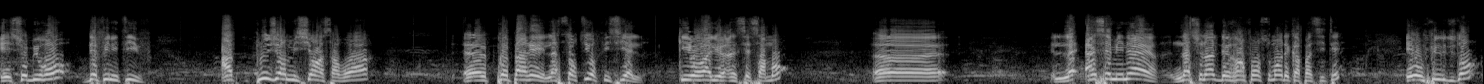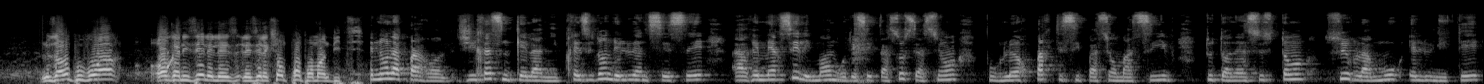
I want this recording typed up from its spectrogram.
Et ce bureau définitif a plusieurs missions à savoir euh, préparer la sortie officielle qui aura lieu incessamment, euh, un séminaire national de renforcement des capacités et au fil du temps, nous allons pouvoir organiser les, élections proprement dites. Prenons la parole. Jires Nkelani, président de l'UNCC, a remercié les membres de cette association pour leur participation massive tout en insistant sur l'amour et l'unité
